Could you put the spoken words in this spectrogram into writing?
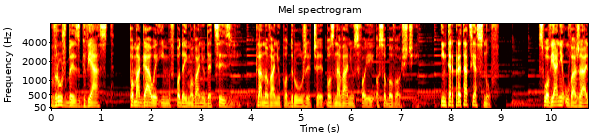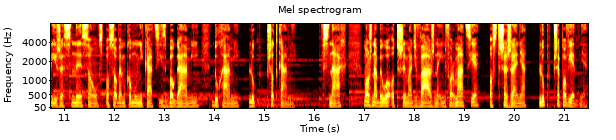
Wróżby z gwiazd pomagały im w podejmowaniu decyzji, planowaniu podróży czy poznawaniu swojej osobowości. Interpretacja snów. Słowianie uważali, że sny są sposobem komunikacji z bogami, duchami lub przodkami. W snach można było otrzymać ważne informacje, ostrzeżenia lub przepowiednie.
